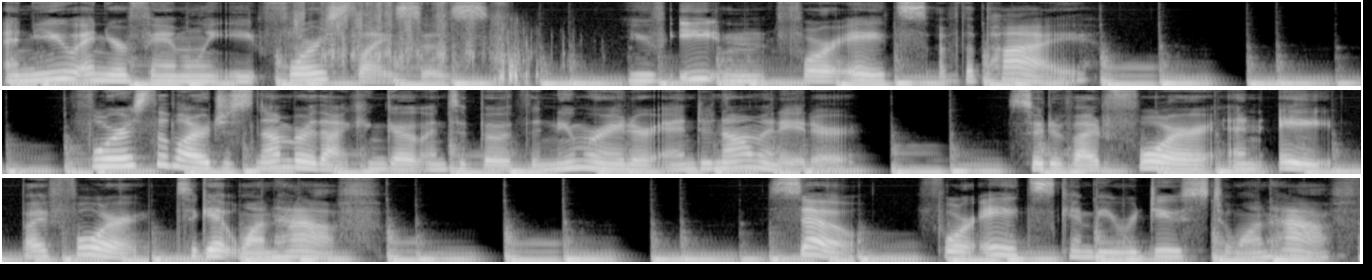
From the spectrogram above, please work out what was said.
and you and your family eat 4 slices, you've eaten 4 eighths of the pie. 4 is the largest number that can go into both the numerator and denominator, so divide 4 and 8 by 4 to get 1 half. So, 4 eighths can be reduced to 1 half.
